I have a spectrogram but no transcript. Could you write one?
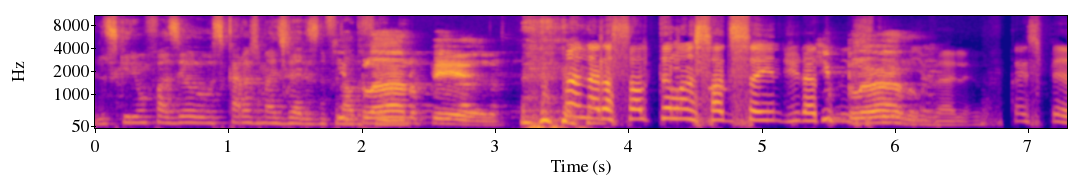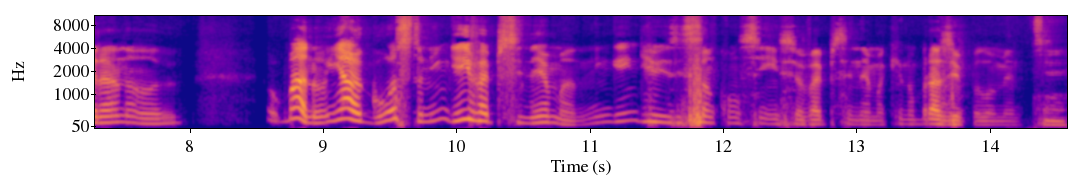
Eles queriam fazer os caras mais velhos no que final do plano, Pedro. Mano, era só ter lançado isso aí direto Que no plano, streaming, velho. Ficar esperando. Mano, em agosto ninguém vai pro cinema. Ninguém de sã consciência vai pro cinema aqui no Brasil, pelo menos. filme. Sim.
